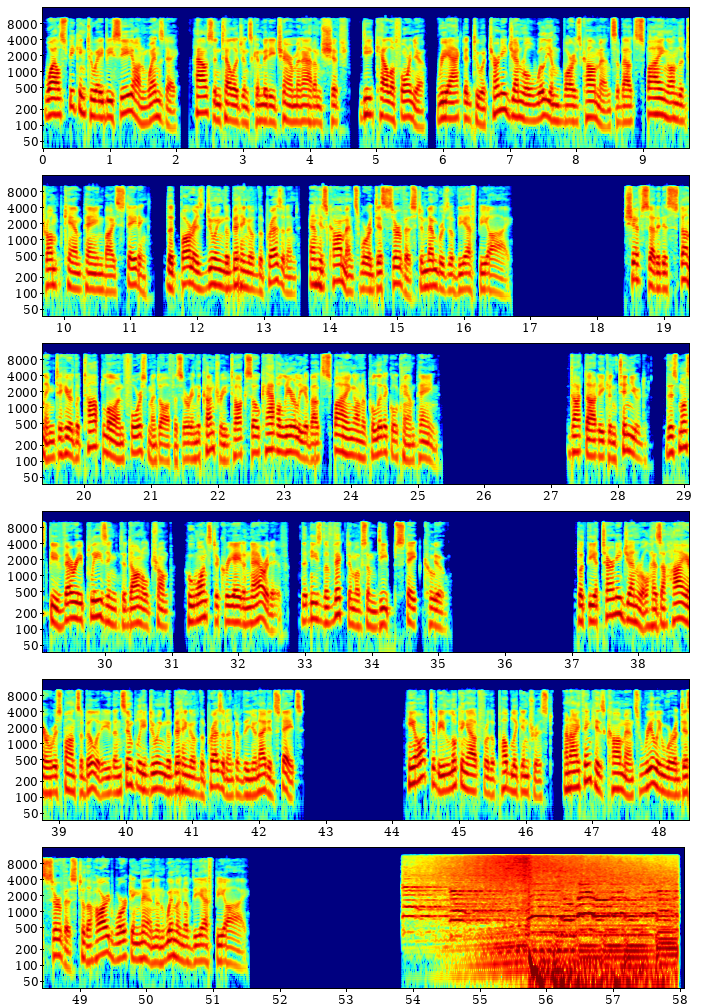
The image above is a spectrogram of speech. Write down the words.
While speaking to ABC on Wednesday, House Intelligence Committee Chairman Adam Schiff, D. California, reacted to Attorney General William Barr's comments about spying on the Trump campaign by stating that Barr is doing the bidding of the president and his comments were a disservice to members of the FBI. Schiff said it is stunning to hear the top law enforcement officer in the country talk so cavalierly about spying on a political campaign. He continued, this must be very pleasing to Donald Trump, who wants to create a narrative that he's the victim of some deep state coup. But the Attorney General has a higher responsibility than simply doing the bidding of the President of the United States. He ought to be looking out for the public interest, and I think his comments really were a disservice to the hard-working men and women of the FBI.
